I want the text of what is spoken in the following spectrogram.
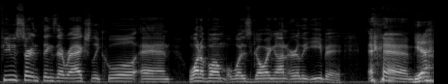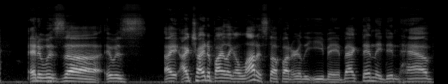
few certain things that were actually cool, and one of them was going on early eBay, and Yeah. and it was uh it was I, I tried to buy like a lot of stuff on early eBay and back then they didn't have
